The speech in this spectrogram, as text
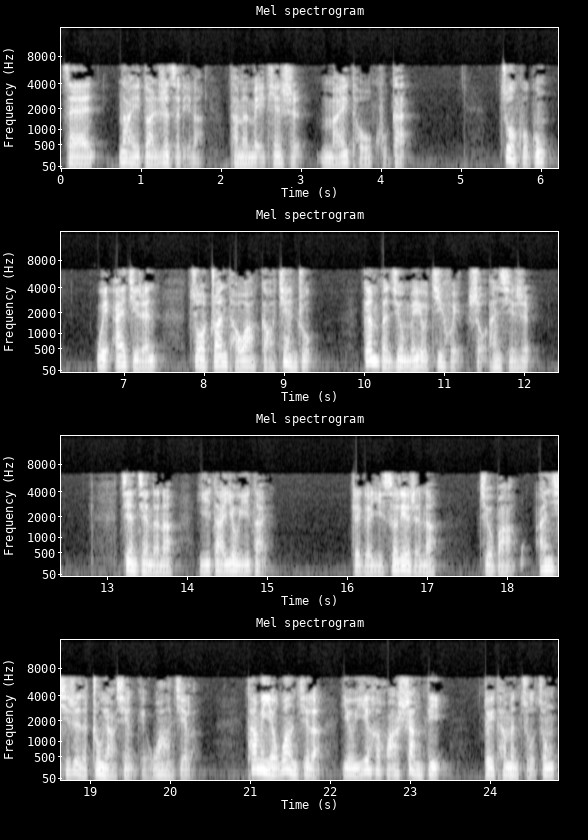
在那一段日子里呢，他们每天是埋头苦干，做苦工，为埃及人做砖头啊，搞建筑，根本就没有机会守安息日。渐渐的呢，一代又一代，这个以色列人呢。就把安息日的重要性给忘记了，他们也忘记了有耶和华上帝对他们祖宗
